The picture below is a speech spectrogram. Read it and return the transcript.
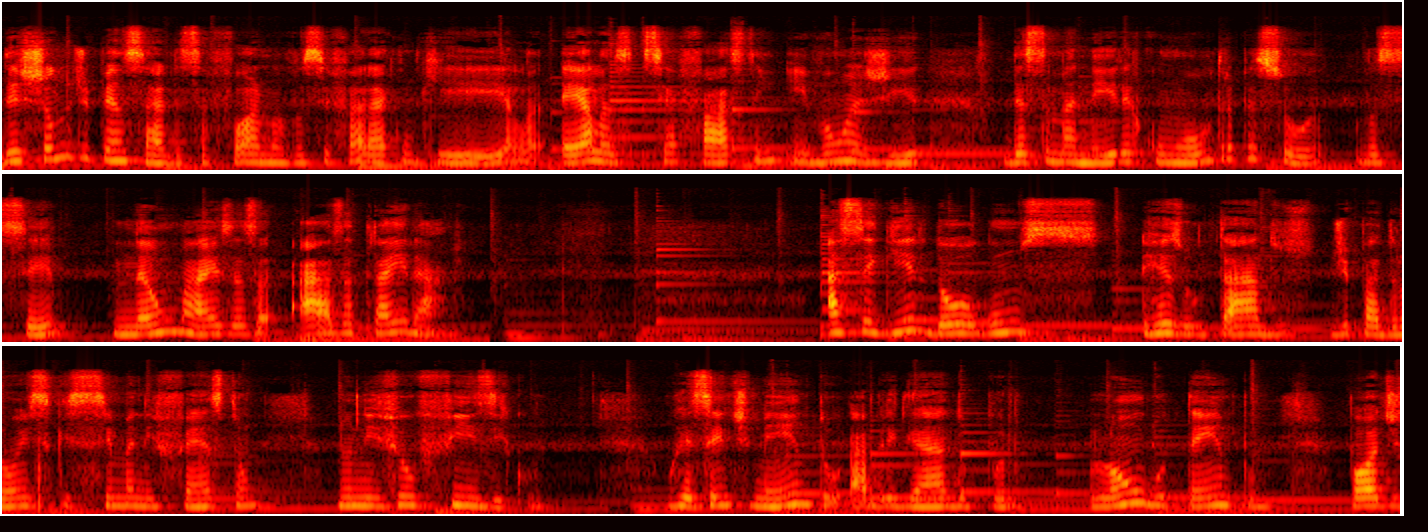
Deixando de pensar dessa forma, você fará com que ela, elas se afastem e vão agir dessa maneira com outra pessoa. Você não mais as, as atrairá. A seguir, dou alguns resultados de padrões que se manifestam no nível físico. O ressentimento, abrigado por longo tempo pode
